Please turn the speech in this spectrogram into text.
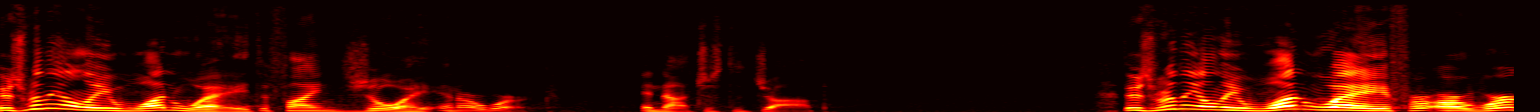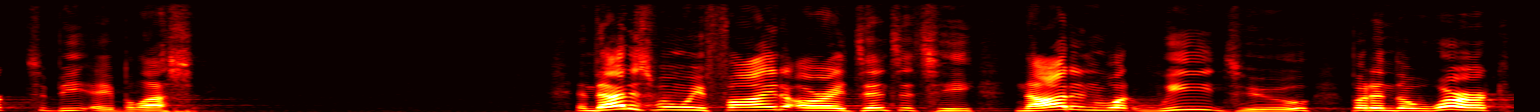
There's really only one way to find joy in our work, and not just a job. There's really only one way for our work to be a blessing. And that is when we find our identity not in what we do, but in the work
